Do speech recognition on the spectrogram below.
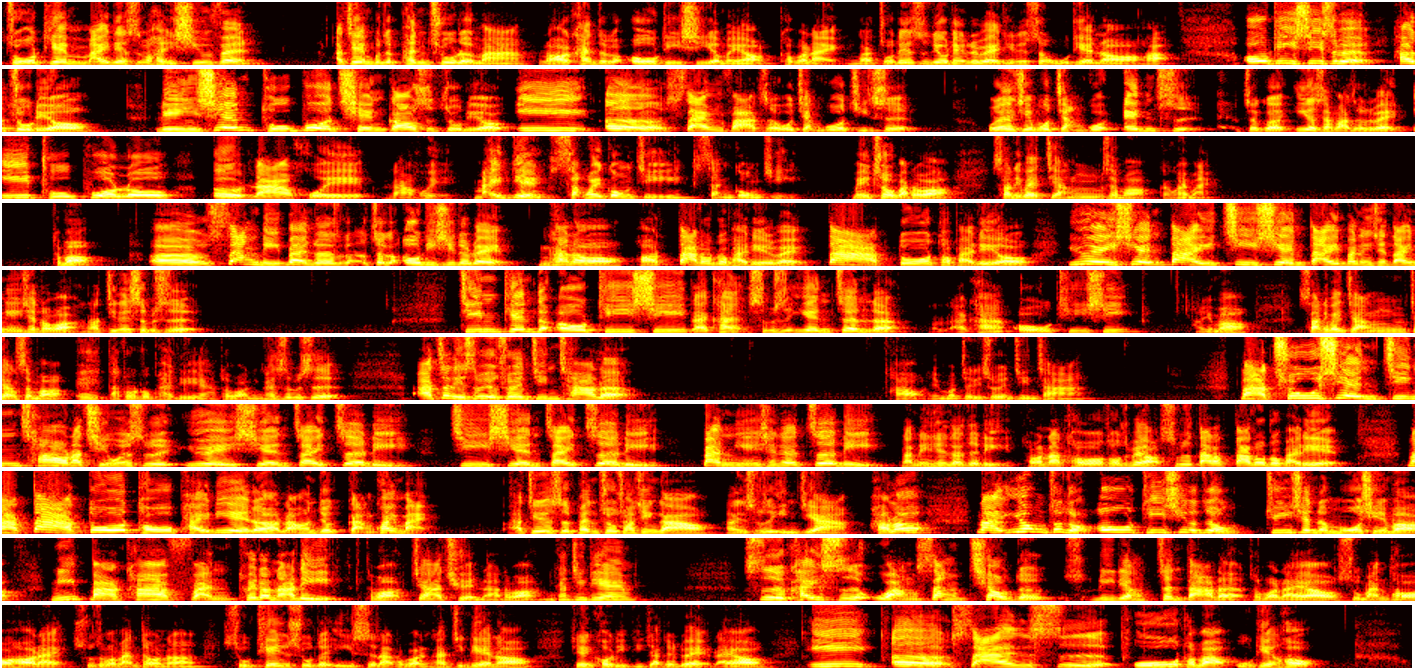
昨天买点是不是很兴奋啊？今天不是喷出了吗？然后看这个 OTC 有没有投不来？你看昨天是六天，对不对？今天剩五天了哈。OTC 是不是它的主流？领先突破前高是主流，一二三法则我讲过几次？我在节目讲过 n 次。这个一二三法则对不对？一突破喽，二拉回拉回，买点三会攻击，三攻击，没错吧？好不好？上礼拜讲什么？赶快买，好不好？呃，上礼拜的这个这个 OTC 对不对？你看哦，好，大多头排列对不对？大多头排列哦，月线大于季线，大于半年线，大于年线，好不好？那今天是不是？今天的 OTC 来看是不是验证了？来看 OTC，有没有？上礼拜讲讲什么？哎，大多头排列啊，好不？你看是不是？啊，这里是不是有出现金叉了？好，有没有？这里出现金叉？那出现金叉，那请问是不是月线在这里，季线在这里，半年线在这里，那年线在这里？好，那投投资票是不是大大多头排列？那大多头排列了，然后你就赶快买啊！今天是喷出创新高，那你是不是赢家？好了，那用这种 OTC 的这种均线的模型，有没有？你把它反推到哪里？什么加权呐？好不好？你看今天。是开始往上翘的力量增大了，好不好？来哦，数馒头哈，来数什么馒头呢？数天数的意思啦，好不好？你看今天哦，今天扣你底价对不对？来哦，一二三四五，好不好？五天后，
